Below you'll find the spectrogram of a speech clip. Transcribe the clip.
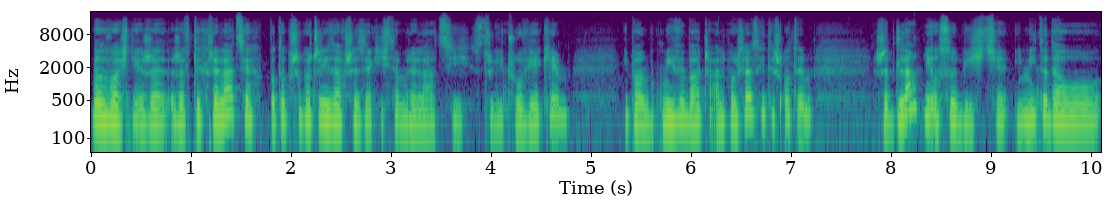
no właśnie, że, że w tych relacjach, bo to przebaczenie zawsze jest jakiejś tam relacji z drugim człowiekiem i Pan Bóg mi wybacza, ale pomyślałam sobie też o tym, że dla mnie osobiście i mi to dało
